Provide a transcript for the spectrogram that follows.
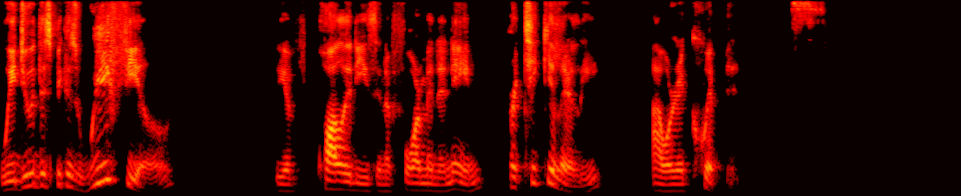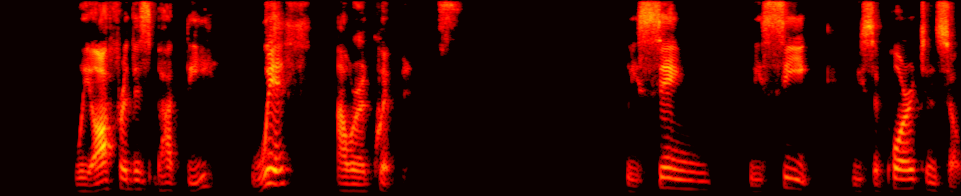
We do this because we feel we have qualities and a form and a name, particularly our equipment. We offer this bhakti with our equipment. We sing, we seek, we support, and so on.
